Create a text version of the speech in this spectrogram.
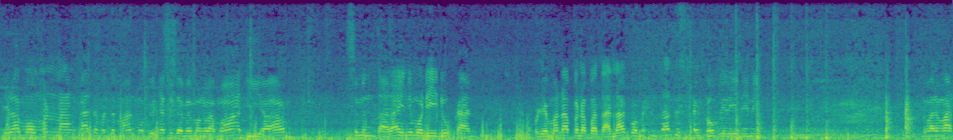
Gila momen langka teman-teman. Mobilnya sudah memang lama diam. Sementara ini mau dihidupkan. Bagaimana pendapat anda? Komentar tentang mobil ini nih, teman-teman.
